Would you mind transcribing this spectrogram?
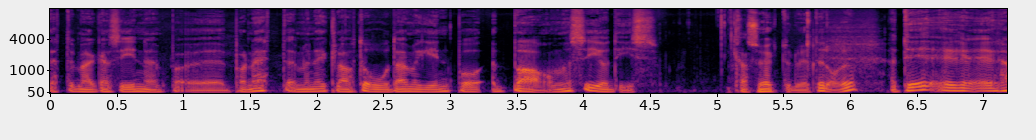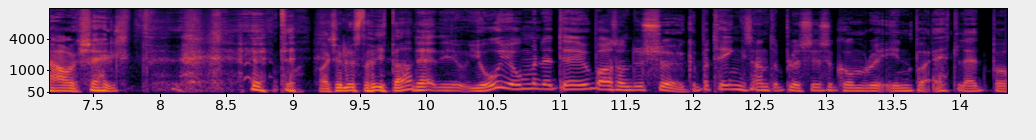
dette magasinet på, eh, på nettet, men jeg klarte å rote meg inn på barnesida deres. Hva søkte du etter da, du? Det jeg, jeg har jo ikke helt det, Har ikke lyst til å vite? det. Jo, jo, men det, det er jo bare sånn du søker på ting, sant? plutselig så kommer du inn på ett ledd på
